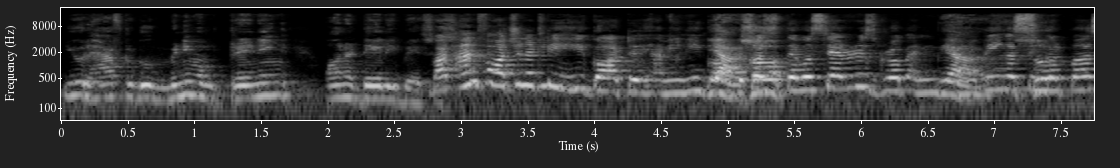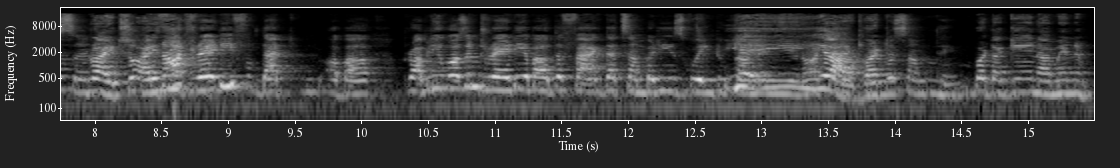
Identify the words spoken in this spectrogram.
you will have to do minimum training on a daily basis. But unfortunately, he got. I mean, he got Yeah, because so- there was terrorist group, and you know, being a so- single person, right, so I'm not ready for that. About probably wasn't ready about the fact that somebody is going to come and you know attack him or something. But again, I mean,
